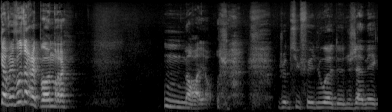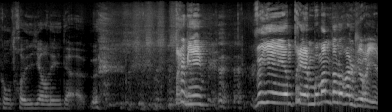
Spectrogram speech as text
qu'avez-vous à répondre? Non, rien. Je me suis fait une de ne jamais contredire les dames. Très bien. Veuillez entrer un moment dans l'orangerie.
